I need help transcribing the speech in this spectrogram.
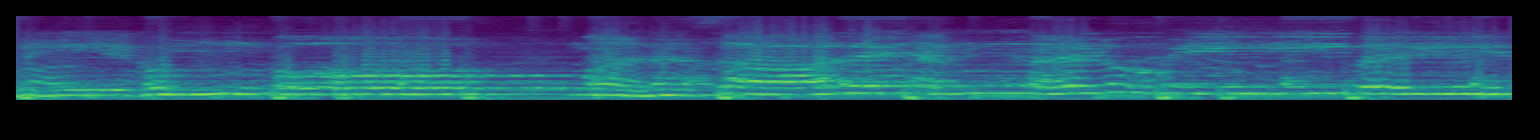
തിരുയാഗമേകുമ്പോ മനസാലെ ഞങ്ങളുമീ ബലിയിൽ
